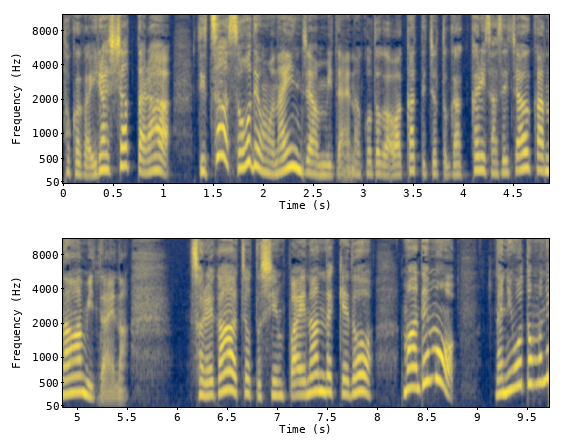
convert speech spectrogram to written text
とかがいらっしゃったら、実はそうでもないんじゃんみたいなことが分かってちょっとがっかりさせちゃうかなみたいな。それがちょっと心配なんだけど、まあでも、何事もね、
